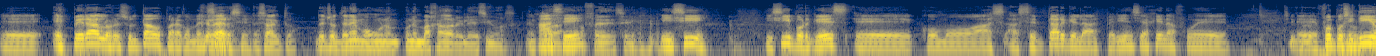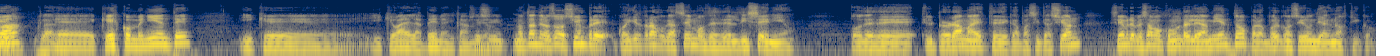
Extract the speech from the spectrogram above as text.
eh, esperar los resultados para convencerse. Claro, exacto. De hecho, tenemos un, un embajador que le decimos. en Ah, Joda, ¿sí? a Fede, sí. Y sí, y sí, porque es eh, como as- aceptar que la experiencia ajena fue Sí, eh, fue positiva, claro. eh, que es conveniente y que, y que vale la pena el cambio. Sí, sí. No obstante, nosotros siempre, cualquier trabajo que hacemos desde el diseño o desde el programa este de capacitación, siempre empezamos con un relevamiento para poder conseguir un diagnóstico.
